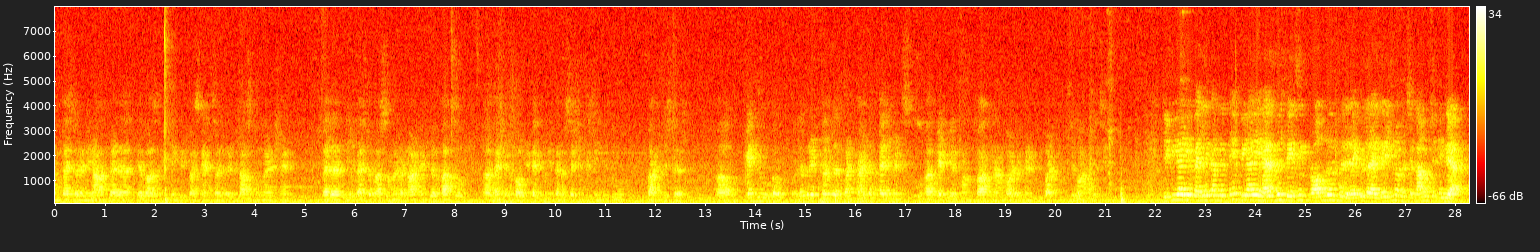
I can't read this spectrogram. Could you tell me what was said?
on in Iran whether there was a meeting which was cancelled at the last moment and whether the pastor was summoned or not. And you have also uh, mentioned about the telephonic conversation between the two foreign ministers. Uh, can you uh, elaborate further what kind of elements are active on Pakistan border and what the want to DPIA पहले कर लेते हैं PIA has been facing problems with regularization of its accounts in India.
